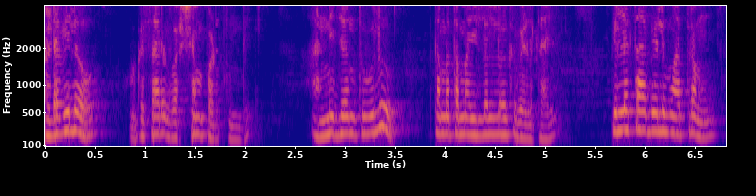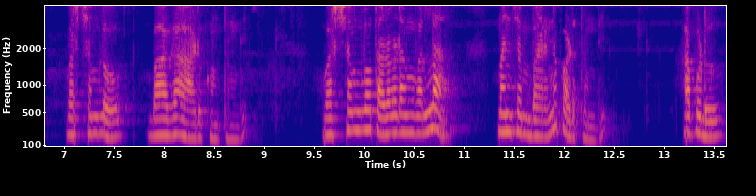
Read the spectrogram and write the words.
అడవిలో ఒకసారి వర్షం పడుతుంది. అన్ని జంతువులు తమ తమ ఇళ్ళల్లోకి వెళతాయి. పిల్ల తాబేలు మాత్రం వర్షంలో బాగా ఆడుకుంటుంది. వర్షంలో తడవడం వల్ల మంచం బారిన పడుతుంది. అప్పుడు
